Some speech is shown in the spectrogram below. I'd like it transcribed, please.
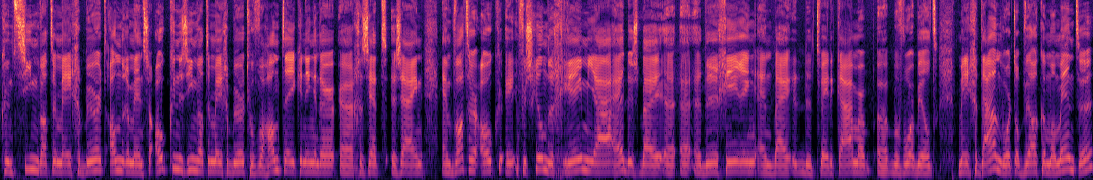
kunt zien wat ermee gebeurt. Andere mensen ook kunnen zien wat ermee gebeurt, hoeveel handtekeningen er uh, gezet zijn en wat er ook in verschillende gremia, hè, dus bij uh, uh, de regering en bij de Tweede Kamer bijvoorbeeld, mee gedaan wordt op welke momenten.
